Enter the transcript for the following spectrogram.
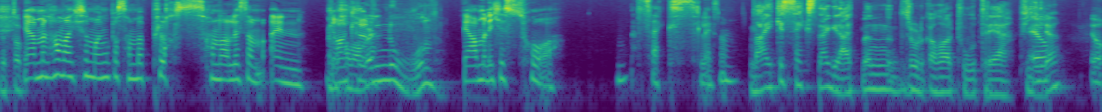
nettopp. Ja, men han har ikke så mange på samme plass. Han har liksom en Men Grand han har vel noen Ja, men ikke så seks, liksom. Nei, ikke seks, det er greit, men tror du ikke han har to, tre, fire? Jo.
